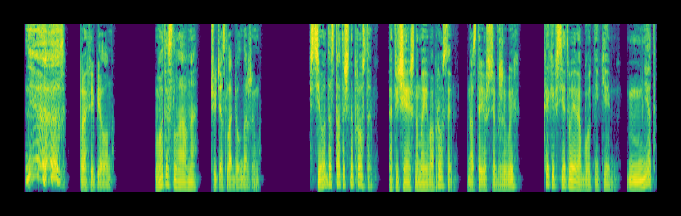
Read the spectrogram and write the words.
«Нет!» — прохрипел он. «Вот и славно», — чуть ослабил нажим. Все достаточно просто. Отвечаешь на мои вопросы, остаешься в живых, как и все твои работники. Нет.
